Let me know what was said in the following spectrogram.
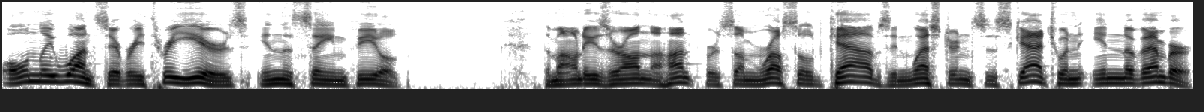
only once every three years in the same field. The Mounties are on the hunt for some rustled calves in western Saskatchewan in November.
